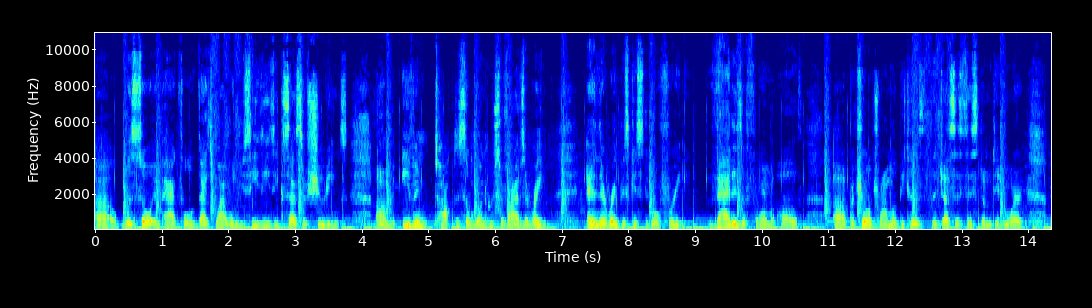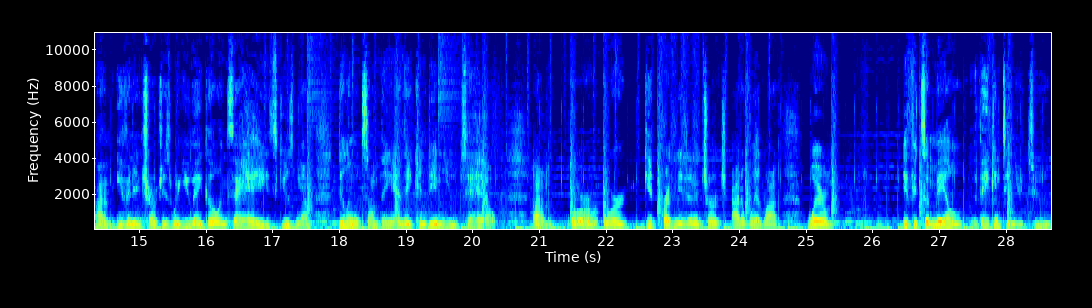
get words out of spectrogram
uh, was so impactful. That's why when you see these excessive shootings, um, even talk to someone who survives a rape and their rapist gets to go free. That is a form of uh, betrayal trauma because the justice system didn't work. Um, even in churches where you may go and say, "Hey, excuse me, I'm dealing with something," and they condemn you to hell, um, or or get pregnant in a church out of wedlock, where if it's a male, they continue to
